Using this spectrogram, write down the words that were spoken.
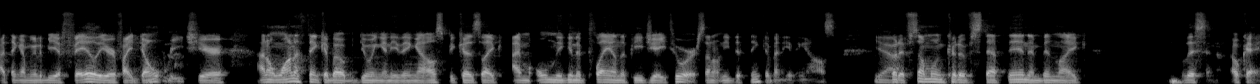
I think I'm going to be a failure if I don't reach here. I don't want to think about doing anything else because like I'm only going to play on the PGA tour. So I don't need to think of anything else. Yeah. But if someone could have stepped in and been like, listen, okay,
